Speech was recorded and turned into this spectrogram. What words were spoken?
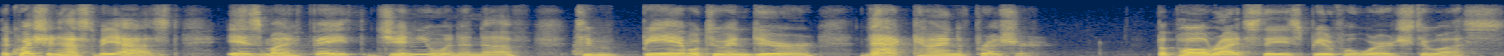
the question has to be asked is my faith genuine enough to be able to endure that kind of pressure? But Paul writes these beautiful words to us.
